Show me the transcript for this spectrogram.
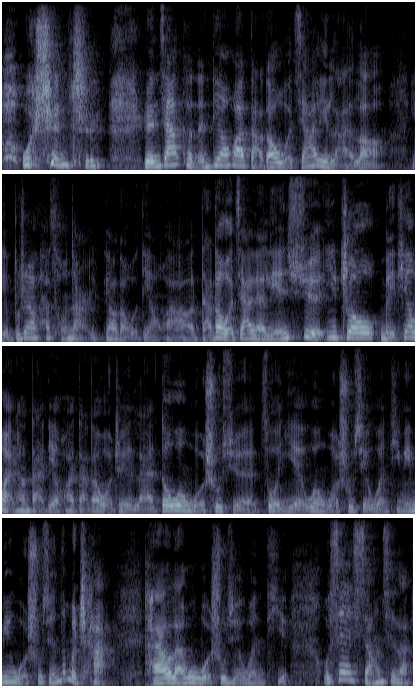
我甚至人家可能电话打到我家里来了，也不知道他从哪儿调到我电话啊，打到我家里来，连续一周每天晚上打电话打到我这里来，都问我数学作业，问我数学问题。明明我数学那么差，还要来问我数学问题。我现在想起来，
